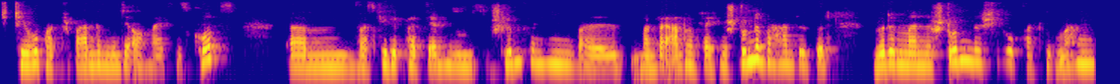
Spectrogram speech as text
Chiropraktische Behandlungen sind ja auch meistens kurz ähm, was viele Patienten so ein bisschen schlimm finden, weil man bei anderen vielleicht eine Stunde behandelt wird. Würde man eine Stunde Chiropraktik machen,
